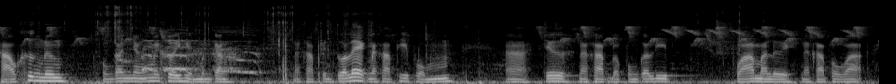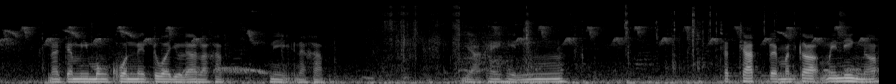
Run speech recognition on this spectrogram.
ขาวครึ่งหนึ่งผมก็ยังไม่เคยเห็นเหมือนกันนะครับ เป็นตัวแรกนะครับที่ผมอ่าเจอนะครับ แล้วผมก็รีบคว้ามาเลยนะครับ เพราะว่าน่าจะมีมงคลในตัวอยู่แล้วนะครับ นี่นะครับ อยากให้เห็นชัดๆ แต่มันก็ไม่นิ่งเนาะ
